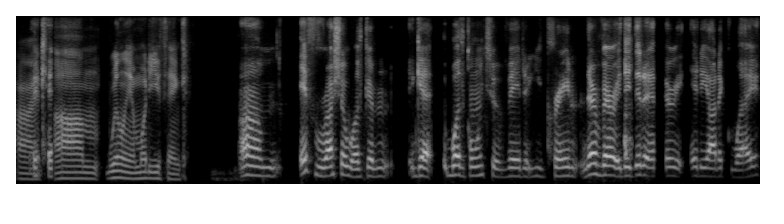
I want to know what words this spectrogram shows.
All right. Okay. Um, William, what do you think? Um, if Russia was going to get was going to invade Ukraine, they're very they did it in a very idiotic way.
